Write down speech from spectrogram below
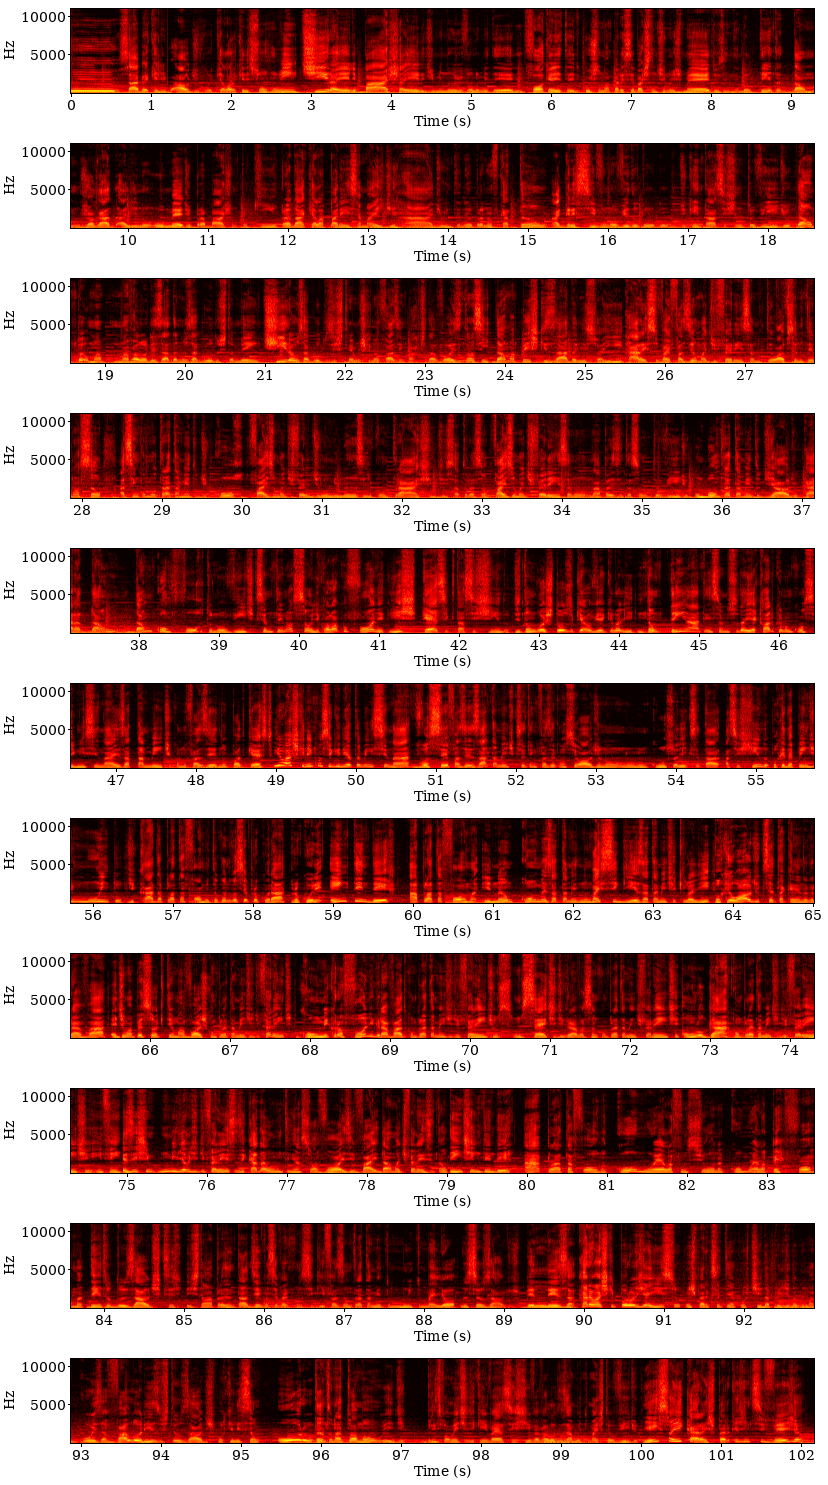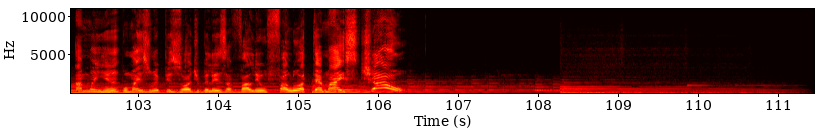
Sabe? Aquele áudio, aquele, aquele som ruim, tira ele, baixa ele, diminui o volume dele. Foca ele, ele costuma aparecer bastante nos médios, entendeu? Tenta dar uma jogada ali no médio para baixo um pouquinho, para dar aquela aparência mais de rádio, entendeu? Para não ficar tão agressivo no ouvido do, do, de quem tá assistindo o teu vídeo. Dá um, uma, uma valorizada nos agudos também, tira os agudos extremos que não fazem parte da voz. Então, assim, dá uma pesquisada nisso aí. Cara, isso vai fazer uma diferença no teu áudio, você não tem noção. Assim como o tratamento de cor faz uma diferença, de luminância, de contraste, de saturação, faz uma diferença no, na apresentação do teu vídeo, um bom tratamento de áudio, cara, dá um, dá um conforto no ouvinte que você não tem noção. Ele coloca o fone e esquece que tá assistindo, de tão gostoso que é ouvir aquilo ali. Então tenha atenção nisso daí. É claro que eu não consigo ensinar exatamente como fazer no podcast, e eu acho que nem conseguiria também ensinar você fazer exatamente o que você tem que fazer com o seu áudio num, num curso ali que você tá assistindo, porque depende muito de cada plataforma. Então quando você procurar, procure entender a plataforma e não como exatamente, não vai seguir exatamente aquilo ali, porque o áudio que você tá querendo gravar é de uma pessoa que tem uma voz completamente diferente, com um microfone gravado completamente diferente, um, um set de gravação completamente diferente, um lugar completamente diferente, enfim, existe um milhão de diferenças e cada um tem a sua voz e vai dar uma diferença. Então tente entender a plataforma, como ela funciona, como ela performa dentro dos áudios que estão apresentados e aí você vai conseguir fazer um tratamento muito melhor nos seus áudios, beleza? Cara, eu acho que por hoje é isso. Eu espero que você tenha curtido, aprendido alguma coisa. Valorize os teus áudios porque eles são ouro, tanto na tua mão e de principalmente de quem vai assistir, vai valorizar muito mais teu vídeo. E é isso aí, cara. Espero que a gente se veja amanhã com mais um episódio, beleza? Valeu, falou, até mais. Tchau.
